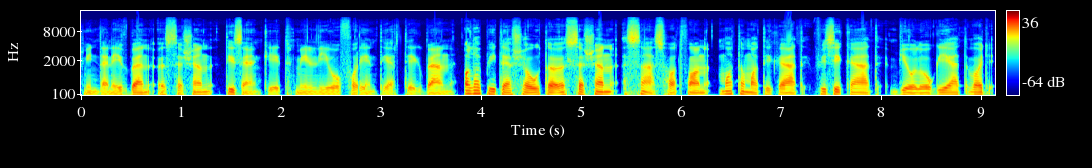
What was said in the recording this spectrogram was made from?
minden évben összesen 12 millió forint értékben. Alapítása óta összesen 160 matematikát, fizikát, biológiát vagy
